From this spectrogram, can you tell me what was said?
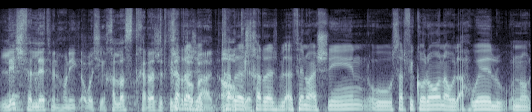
ليش فليت من هونيك أول شيء؟ خلصت تخرجت أو خرجت بعد؟ خرج خرج بال 2020 وصار في كورونا والأحوال وإنه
